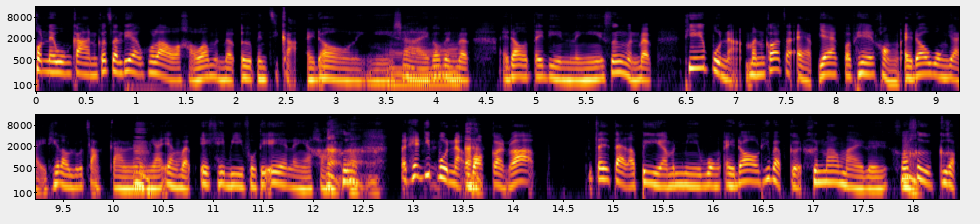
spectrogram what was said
คนในวงการก็จะเรียกพวกเราอะค่ะว่าเหมือนแบบเออเป็นจิกะไอดอลอะไรอย่างงี้อ๋อใช่ก็เป็นแบบไอดอลใต้ดินอะไรอย่างงี้ ซึ่งเหมือนแบบที่ญี่ปุ่นอะมันก็จะแอบแยกประเภทของไอดอลวงใหญ่ที่เรารู้จักกันอะไรเงี้ยอย่างแบบ AKB48 อะไรเงี้ยค่ะอ่าคือออ่าประเทศญี่ปุ่นอะบอกก่อนว่า ในแต่ละปีอะมันมีวงไอดอลที่แบบเกิดขึ้นมากมายเลย ก็คือเกือบ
